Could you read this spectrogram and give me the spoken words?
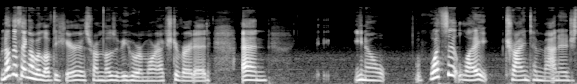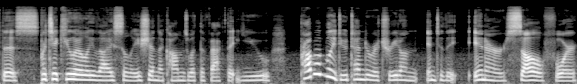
Another thing I would love to hear is from those of you who are more extroverted and you know, what's it like trying to manage this, particularly the isolation that comes with the fact that you probably do tend to retreat on into the inner self or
